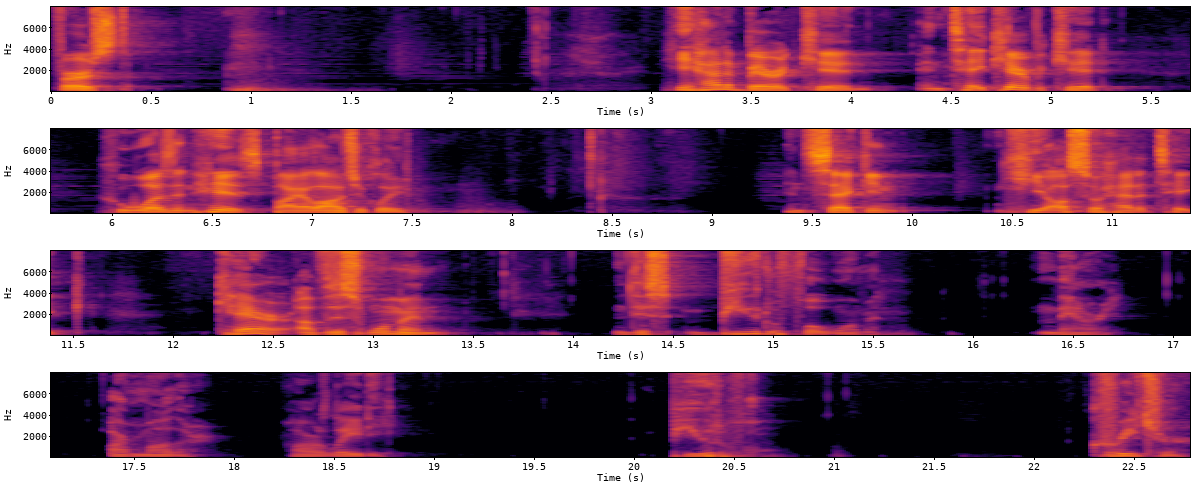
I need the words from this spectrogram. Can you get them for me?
First, he had to bear a kid and take care of a kid who wasn't his biologically. And second, he also had to take care of this woman, this beautiful woman, Mary, our mother, our lady. Beautiful creature.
